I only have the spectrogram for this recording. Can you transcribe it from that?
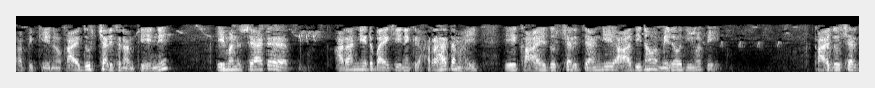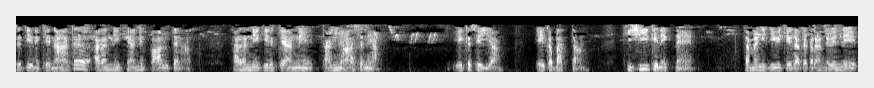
අපි කියනවා කාය දුස්චරිත නම් තියෙන්නේ ඒ මනුස්සයාට අරණ්‍යයට බය කියන එක හරහා තමයි ඒ කාය දුස්චරිතයන්ගේ ආධිනව මෙලොවදීම පේන්නේ. කාය දුස්චරිත තියෙන කෙනාට අරණ්‍ය කියන්නේ පාළු තැනක්. අරණ්‍ය කියලා කියන්නේ තනි ආසනයක්. ඒක සෙයියක්, ඒක බත්තම් කිසි කෙනෙක් නැහැ. තමන්ගේ ජීවිතය ගත කරන්න වෙන්නේ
